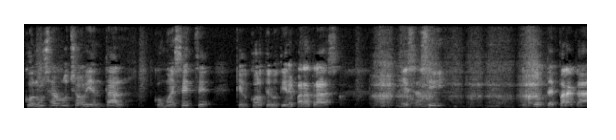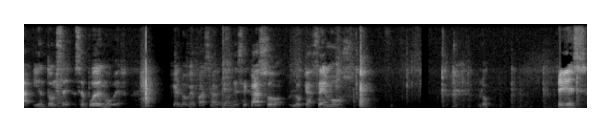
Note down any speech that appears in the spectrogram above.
con un serrucho oriental como es este, que el corte lo tiene para atrás, es así, el corte es para acá y entonces se puede mover. ¿Qué es lo que pasa? En ese caso lo que hacemos es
